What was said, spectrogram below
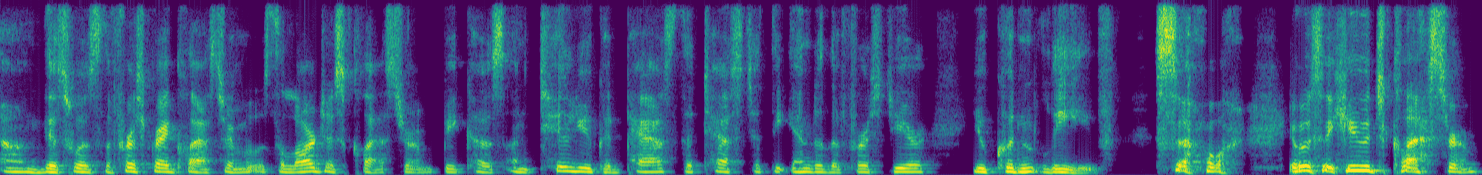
um, this was the first grade classroom. It was the largest classroom because until you could pass the test at the end of the first year, you couldn't leave. So it was a huge classroom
